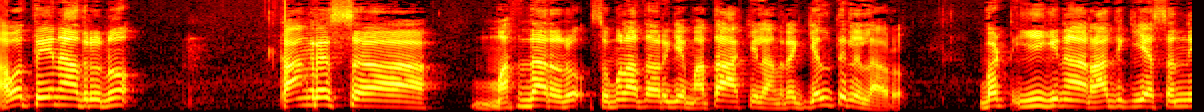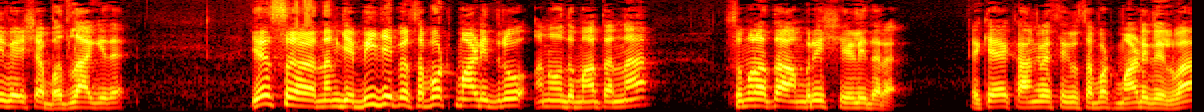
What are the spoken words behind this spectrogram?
ಅವತ್ತೇನಾದ್ರೂ ಕಾಂಗ್ರೆಸ್ ಮತದಾರರು ಸುಮಲತಾ ಅವರಿಗೆ ಮತ ಹಾಕಿಲ್ಲ ಅಂದ್ರೆ ಗೆಲ್ತಿರಲಿಲ್ಲ ಅವರು. ಬಟ್ ಈಗಿನ ರಾಜಕೀಯ ಸನ್ನಿವೇಶ ಬದಲಾಗಿದೆ. ಎಸ್ ನನಗೆ ಪಿ ಸಪೋರ್ಟ್ ಮಾಡಿದ್ರು ಅನ್ನೋ ಒಂದು ಮಾತನ್ನು ಸುಮಲತಾ ಅಂಬರೀಶ್ ಹೇಳಿದ್ದಾರೆ. ಯಾಕೆ? ಕಾಂಗ್ರೆಸ್ಸಿಗರು ಸಪೋರ್ಟ್ ಮಾಡಿರಲಿಲ್ವಾ?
